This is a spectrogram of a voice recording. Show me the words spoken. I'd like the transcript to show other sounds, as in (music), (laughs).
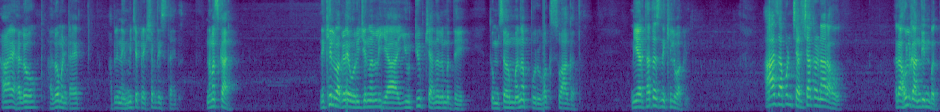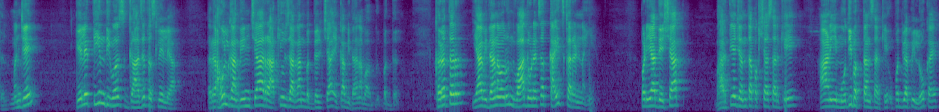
Hi hello. Hello म्हणतायत. आपले नेहमीचे प्रेक्षक दिसत आहेत नमस्कार. निखिल वागळे ओरिजिनल या यूट्यूब चॅनलमध्ये तुमचं मनपूर्वक स्वागत. मी अर्थातच निखिल वागळे. आज आपण चर्चा करणार आहोत राहुल गांधींबद्दल. म्हणजे गेले तीन दिवस गाजत असलेल्या राहुल गांधींच्या राखीव जागांबद्दलच्या एका विधानाबद्दल. खरं तर या विधानावरून वाद होण्याचं काहीच कारण नाही आहे पण या देशात भारतीय जनता पक्षासारखे आणि मोदी भक्तांसारखे उपद्व्यापी लोक आहेत.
